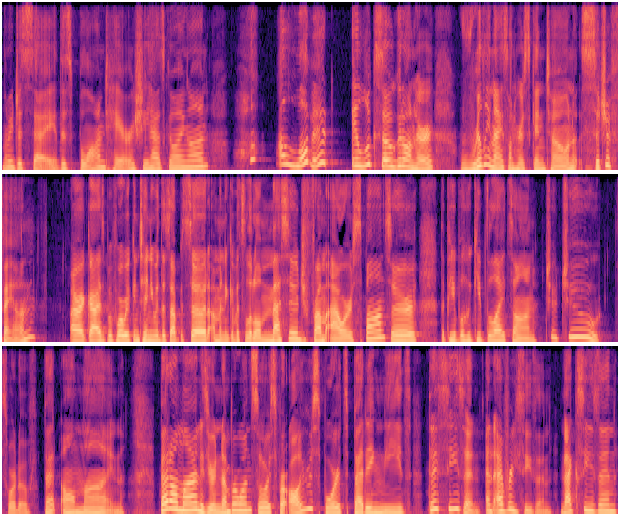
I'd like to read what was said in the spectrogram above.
let me just say, this blonde hair she has going on, huh, I love it. It looks so good on her. Really nice on her skin tone. Such a fan. All right, guys, before we continue with this episode, I'm going to give us a little message from our sponsor, the people who keep the lights on. Choo choo, sort of. Bet Online. Bet Online is your number one source for all your sports betting needs this season and every season. Next season,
